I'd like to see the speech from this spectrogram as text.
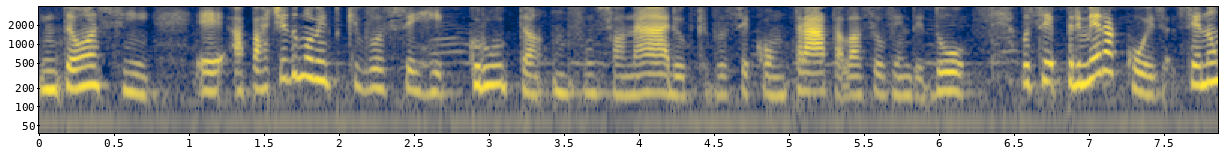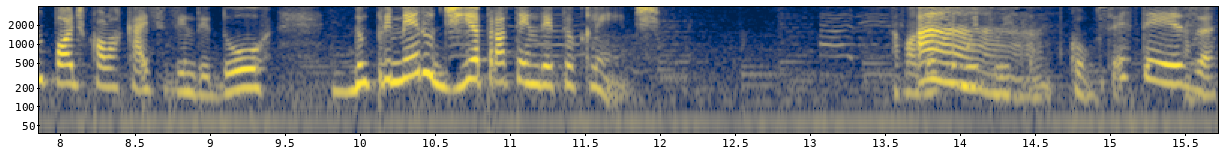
Então, assim, é, a partir do momento que você recruta um funcionário, que você contrata lá seu vendedor, você, primeira coisa, você não pode colocar esse vendedor no primeiro dia para atender teu cliente. Acontece ah, muito isso. Né? Com certeza.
